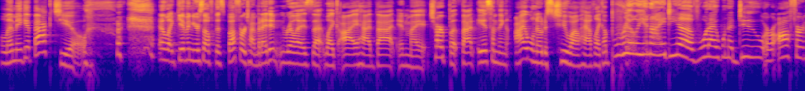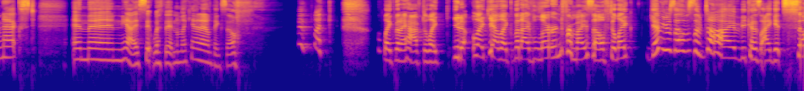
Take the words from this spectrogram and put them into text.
let me get back to you and like giving yourself this buffer time. But I didn't realize that like I had that in my chart. But that is something I will notice too. I'll have like a brilliant idea of what I want to do or offer next. And then, yeah, I sit with it and I'm like, yeah, I don't think so. like, like that I have to like, you know, like, yeah, like that I've learned from myself to like give yourself some time because I get so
